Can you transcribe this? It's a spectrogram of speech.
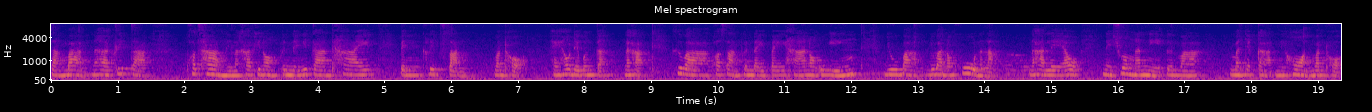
สางบ้านนะคะคลิปจากพ่อช่างนี่แหละค่ะพี่น้องเพิ่นได้มีการถ่ายเป็นคลิปสั้นวันเถาะให้เฮาได้เบิ่งกันนะคะ คือว่าพอสั่งเพิ่นใดไปหาน้องอุ้งอิงอยู่บ้านอยู่บ้านน้องคู่นั่นล่ะนะคะแล้ว ในช่วงนั้นนี่เอินว่าบรรยากาศนี่ฮ้อนวันเถาะ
